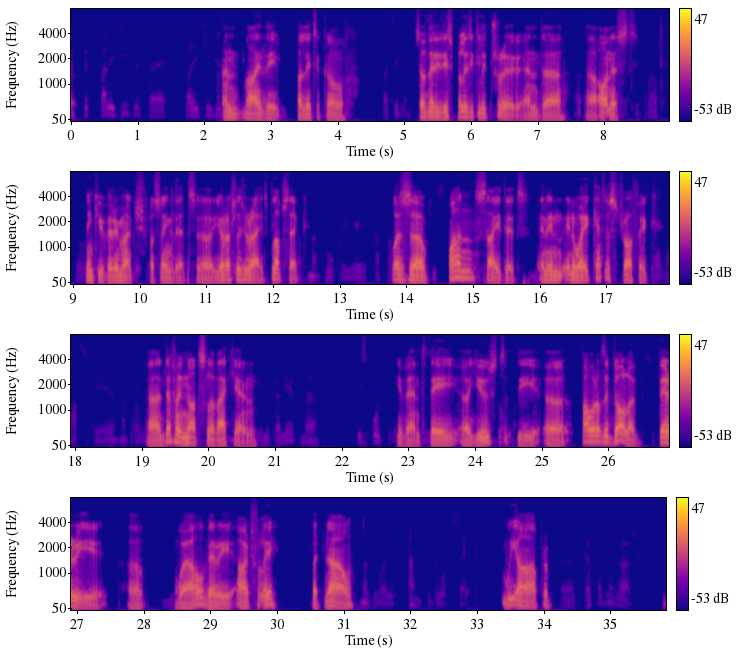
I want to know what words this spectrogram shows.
and by the political, so that it is politically true and uh, uh, honest. Thank you very much for saying that. Uh, you're absolutely right. GlobSec was uh, one-sided and in, in a way catastrophic. Uh, definitely not Slovakian event. They uh, used the uh, power of the dollar very uh, well, very artfully, but now we are pro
